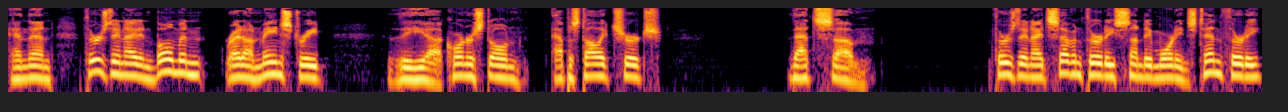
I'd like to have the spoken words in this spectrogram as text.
And then Thursday night in Bowman, right on Main Street, the uh, Cornerstone Apostolic Church. That's um, Thursday night, 7.30, Sunday mornings, 10.30.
